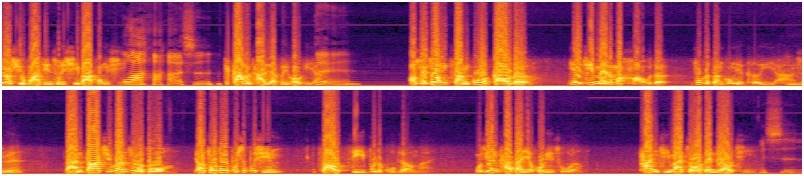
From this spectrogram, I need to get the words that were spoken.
给我收盘前存四百空隙。哇，是。刚的差二十几块去啊。对。啊，所以这种涨过高的、业绩没那么好的，做个短空也可以啊，是不是？但大习惯做多，要做多不是不行，找底部的股票买。我今天台半也获利出了，碳级卖做要变撩级，是。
